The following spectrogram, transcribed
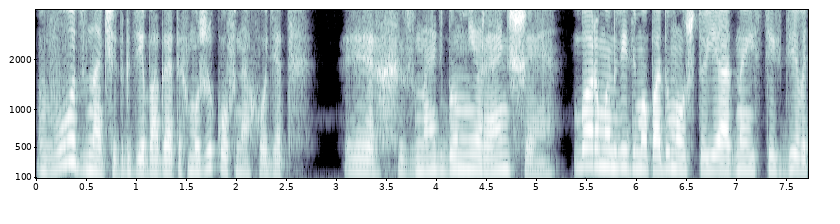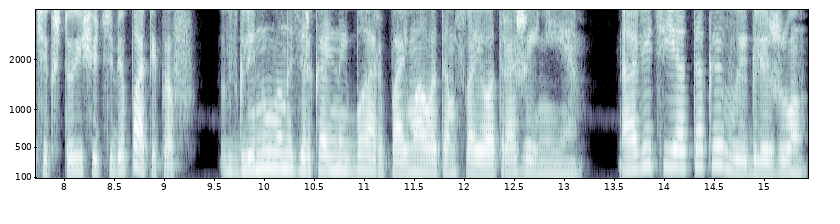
Вот, значит, где богатых мужиков находят. Эх, знать бы мне раньше. Бармен, видимо, подумал, что я одна из тех девочек, что ищут себе папиков. Взглянула на зеркальный бар, поймала там свое отражение. А ведь я так и выгляжу.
